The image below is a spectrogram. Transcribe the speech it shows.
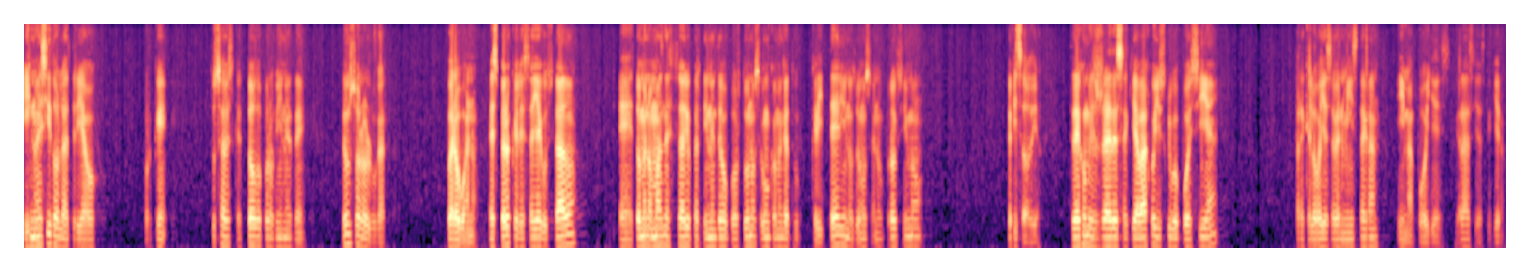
y no es idolatría, ojo, porque tú sabes que todo proviene de, de un solo lugar. Pero bueno, espero que les haya gustado. Eh, tome lo más necesario, pertinente, oportuno, según convenga tu criterio. Y nos vemos en un próximo episodio. Te dejo mis redes aquí abajo. Yo escribo poesía para que lo vayas a ver en mi Instagram y me apoyes. Gracias, te quiero.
